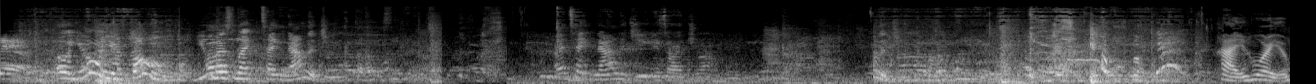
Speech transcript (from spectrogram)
Oh, you're on your phone. You must like technology. Our technology is our drum. Hi, and who are you?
